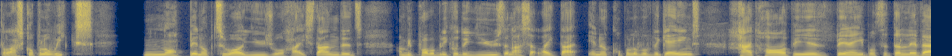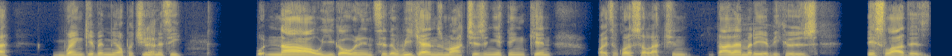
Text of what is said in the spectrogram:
the last couple of weeks, not been up to our usual high standards. And we probably could have used an asset like that in a couple of other games had Harvey have been able to deliver when given the opportunity. But now you're going into the weekends matches and you're thinking, right, I've got a selection dilemma here because this lad is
